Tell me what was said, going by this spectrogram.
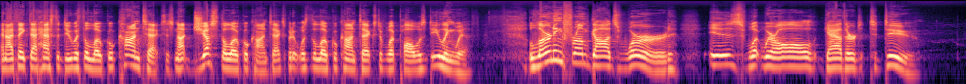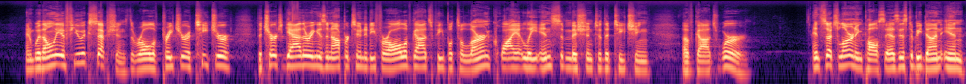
and I think that has to do with the local context. It's not just the local context, but it was the local context of what Paul was dealing with. Learning from God's word is what we're all gathered to do. And with only a few exceptions, the role of preacher or teacher, the church gathering is an opportunity for all of God's people to learn quietly in submission to the teaching of God's word. And such learning, Paul says, is to be done in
